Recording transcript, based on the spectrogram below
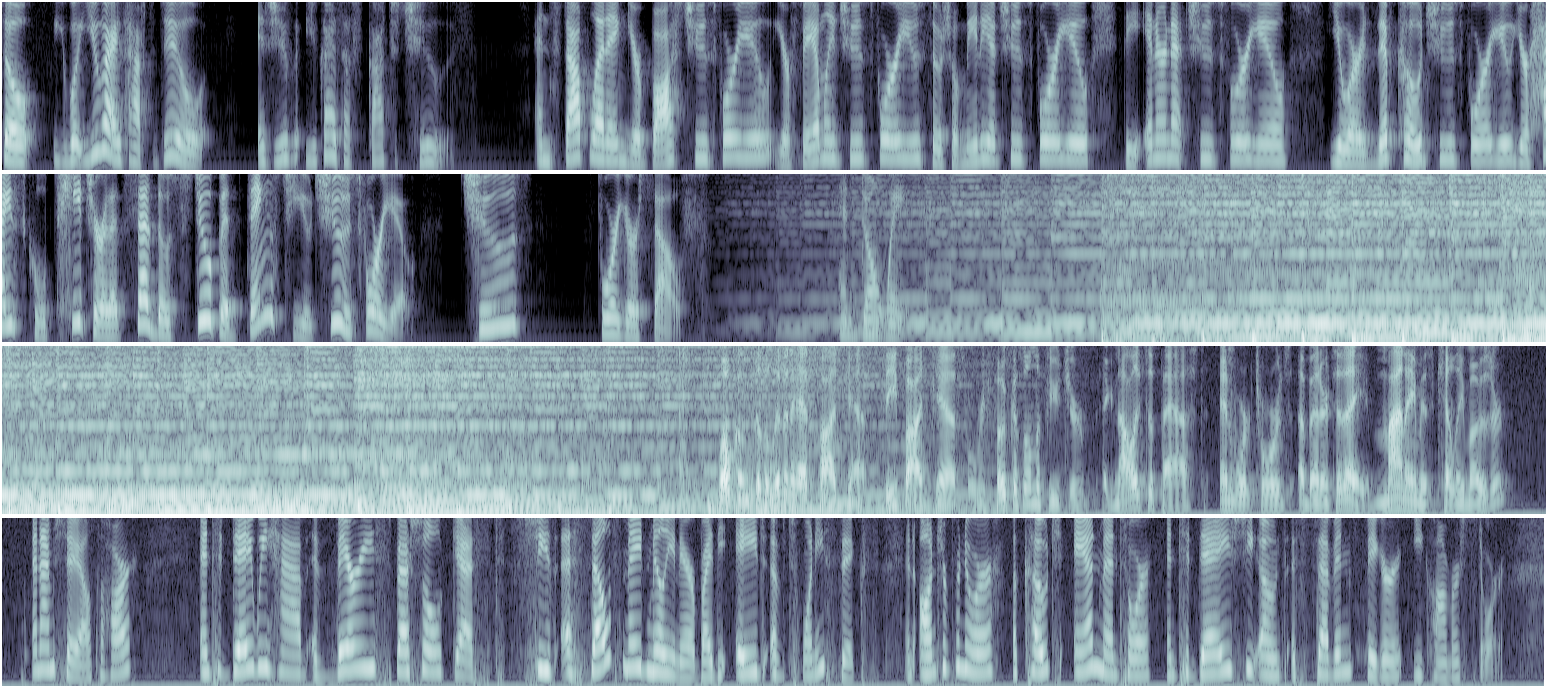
So what you guys have to do is you you guys have got to choose. And stop letting your boss choose for you, your family choose for you, social media choose for you, the internet choose for you, your zip code choose for you, your high school teacher that said those stupid things to you choose for you. Choose for yourself. And don't wait. Welcome to the Living Ahead Podcast, the podcast where we focus on the future, acknowledge the past, and work towards a better today. My name is Kelly Moser. And I'm Shay Al Sahar. And today we have a very special guest. She's a self made millionaire by the age of 26, an entrepreneur, a coach, and mentor. And today she owns a seven figure e commerce store.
